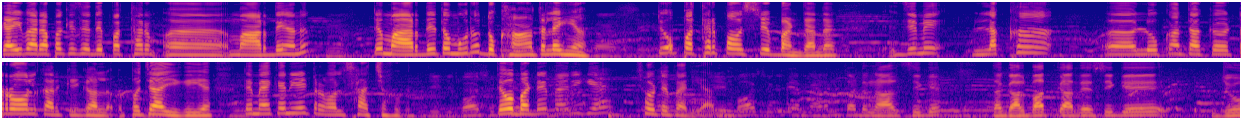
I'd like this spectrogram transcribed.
ਕਈ ਵਾਰ ਆਪਾਂ ਕਿਸੇ ਦੇ ਪੱਥਰ ਮਾਰਦੇ ਆ ਨਾ ਤੇ ਮਾਰਦੇ ਤਾਂ ਮੂਹਰੋਂ ਦੁਖਾਂਤ ਲਈਆਂ ਤੇ ਉਹ ਪੱਥਰ ਪੋਜ਼ਿਟਿਵ ਬਣ ਜਾਂਦਾ। ਜਿਵੇਂ ਲੱਖਾਂ ਲੋਕਾਂ ਤੱਕ ਟਰੋਲ ਕਰਕੇ ਗੱਲ ਪਹੁੰਚਾਈ ਗਈ ਹੈ ਤੇ ਮੈਂ ਕਹਿੰਦੀ ਇਹ ਟਰੋਲ ਸੱਚ ਹੋਵੇ। ਤੇ ਉਹ ਵੱਡੇ ਪੈਰੀ ਗਿਆ ਛੋਟੇ ਪੈਰੀ ਆ ਜੀ ਬਹੁਤ ਸ਼ੁਕਰੀਆ ਮੈਡਮ ਤੁਹਾਡੇ ਨਾਲ ਸੀਗੇ ਤਾਂ ਗੱਲਬਾਤ ਕਰਦੇ ਸੀਗੇ ਜੋ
